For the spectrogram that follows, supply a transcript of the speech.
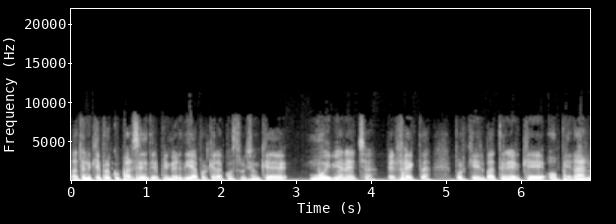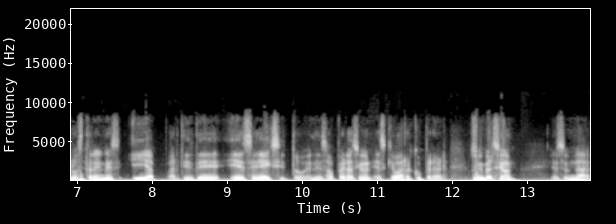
va a tener que preocuparse desde el primer día porque la construcción quede muy bien hecha, perfecta, porque él va a tener que operar los trenes y a partir de ese éxito en esa operación es que va a recuperar su inversión es una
